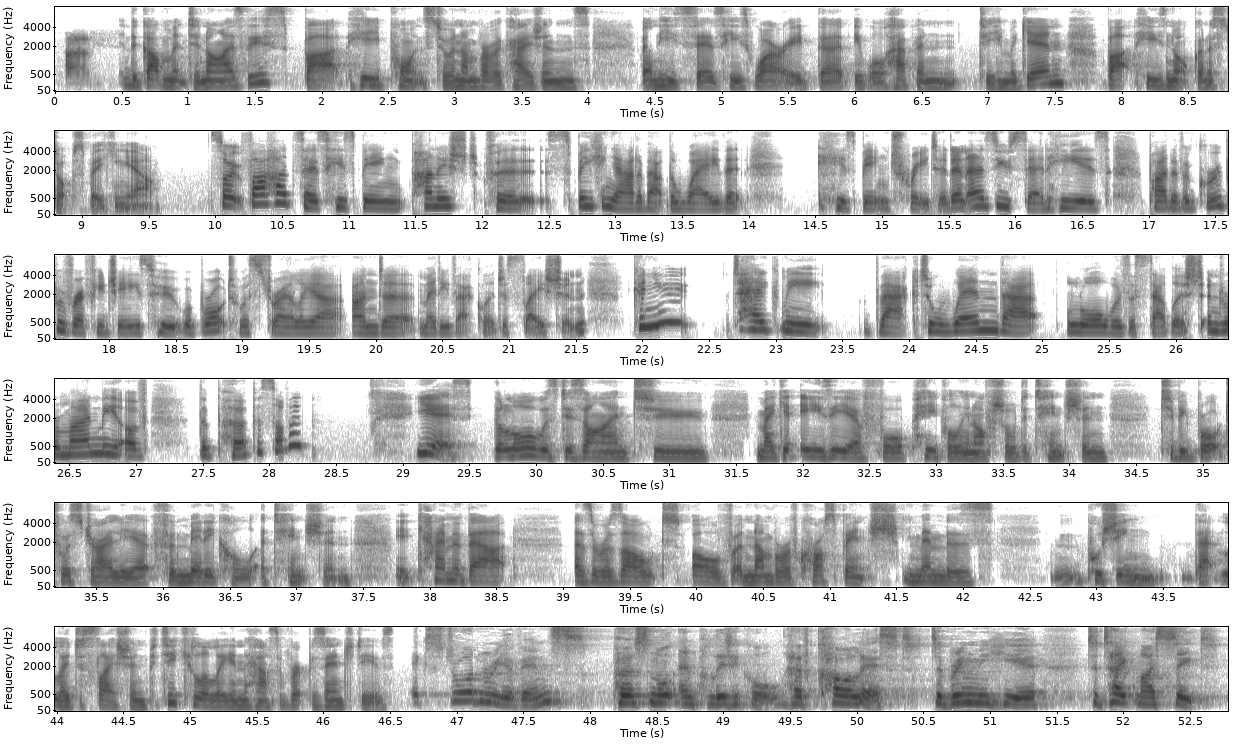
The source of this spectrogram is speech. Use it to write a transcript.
And the government denies this, but he points to a number of occasions and he says he's worried that it will happen to him again, but he's not going to stop speaking out. So Farhad says he's being punished for speaking out about the way that he's being treated. And as you said, he is part of a group of refugees who were brought to Australia under Medevac legislation. Can you take me back to when that law was established and remind me of the purpose of it? Yes, the law was designed to make it easier for people in offshore detention to be brought to Australia for medical attention. It came about as a result of a number of crossbench members pushing that legislation, particularly in the House of Representatives. Extraordinary events, personal and political, have coalesced to bring me here to take my seat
